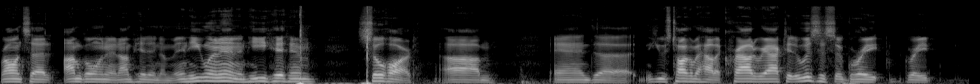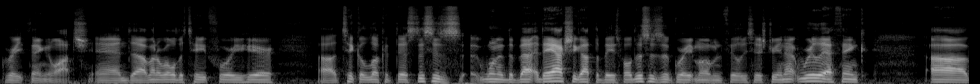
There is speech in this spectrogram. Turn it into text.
Rollins said, "I'm going in. I'm hitting him." And he went in, and he hit him so hard. Um, and uh, he was talking about how the crowd reacted. It was just a great, great, great thing to watch. And uh, I'm gonna roll the tape for you here. Uh, take a look at this. This is one of the best. They actually got the baseball. This is a great moment in Phillies history, and that really, I think, uh,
